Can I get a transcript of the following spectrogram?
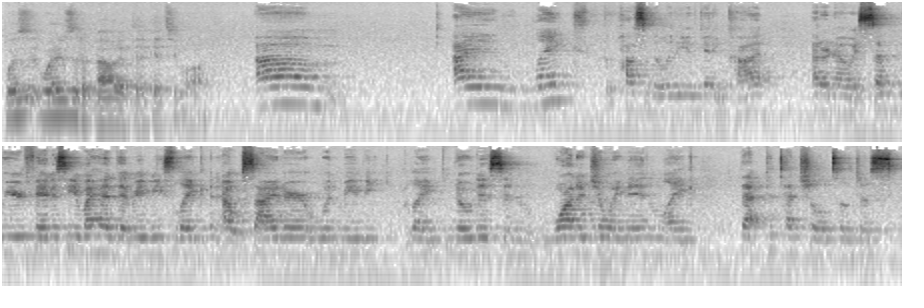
What is it? What is it about it that gets you off? Um, I like the possibility of getting caught. I don't know, it's some weird fantasy in my head that maybe like an outsider would maybe like notice and want to join in, like that potential to just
